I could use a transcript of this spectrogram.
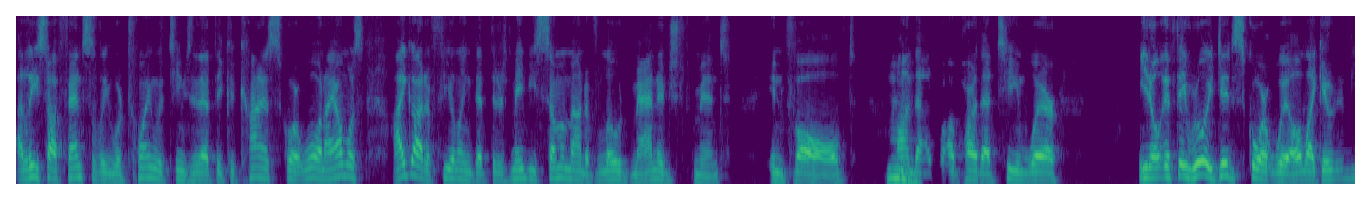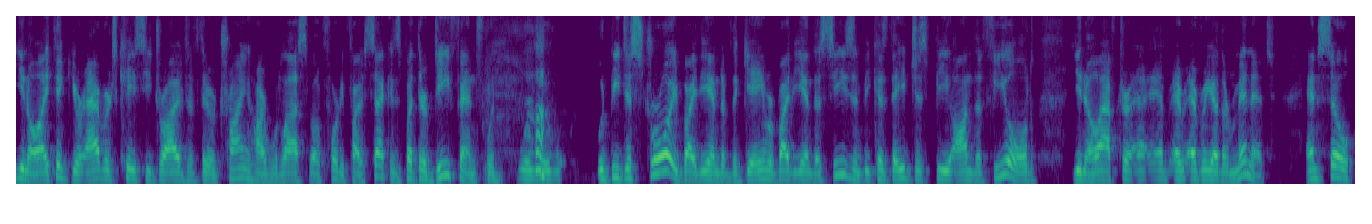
at least offensively were toying with teams and that they could kind of score well and i almost i got a feeling that there's maybe some amount of load management involved mm. on that part of that team where you know if they really did score at will like it, you know i think your average kc drive if they were trying hard would last about 45 seconds but their defense would, would would be destroyed by the end of the game or by the end of the season because they'd just be on the field, you know, after every other minute. And so,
